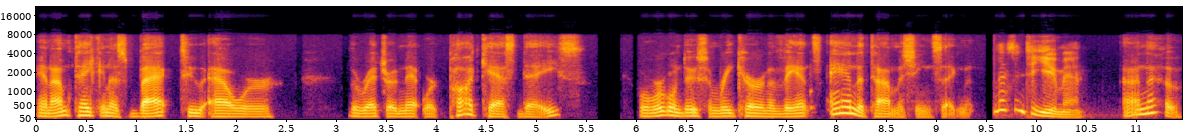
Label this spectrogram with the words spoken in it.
And I'm taking us back to our the Retro Network podcast days where we're going to do some recurring events and the Time Machine segment. Listen to you, man. I know.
